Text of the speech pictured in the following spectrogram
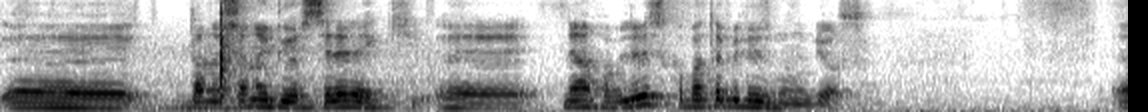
e, danışana göstererek e, ne yapabiliriz? Kapatabiliriz bunu diyor. E,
